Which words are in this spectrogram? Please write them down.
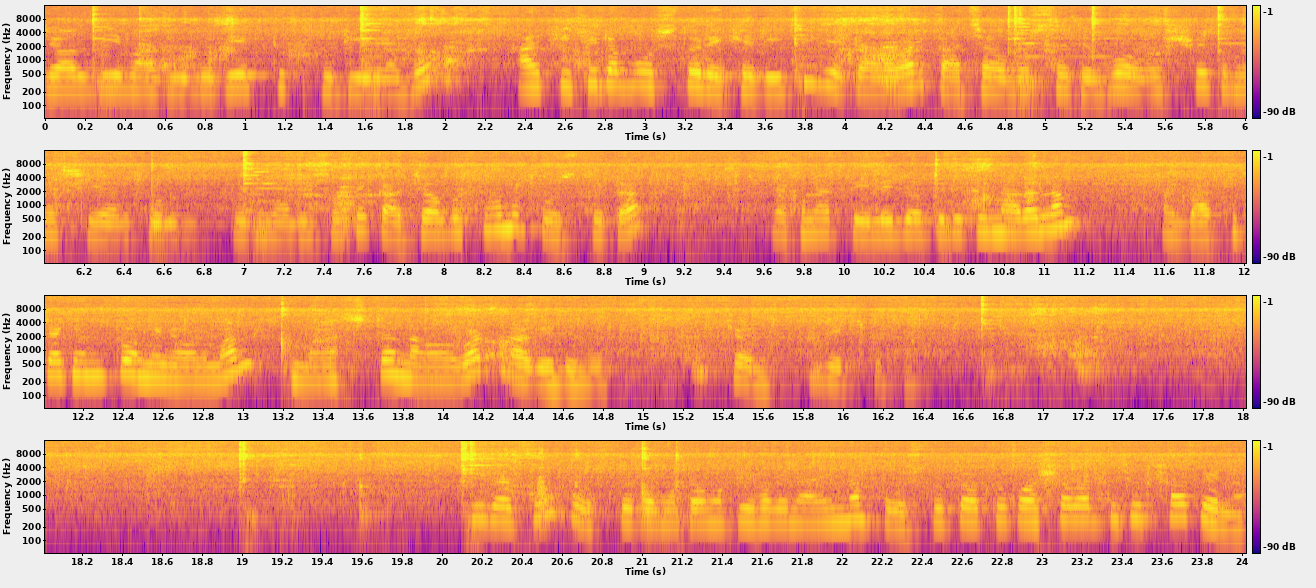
জল দিয়ে মাছগুলো দিয়ে একটু ফুটিয়ে নেব। আর কিছুটা পোস্ত রেখে দিয়েছি, যেটা আবার কাঁচা অবস্থা দেবো। অবশ্যই তোমরা শেয়ার করব তোমাদের সাথে। কাঁচা অবস্থা মানে পোস্তটা। এখন আর তেলে যতটুকু নাড়ালাম, আর বাকিটা কিন্তু আমি নর্মাল মাছটা নামাবার আগে দেবো। চলো, দেখতে ঠিক আছে, পোস্তটা মোটামুটি হবে না, পোস্ত তো অত কষাবার কিছু থাকে না।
